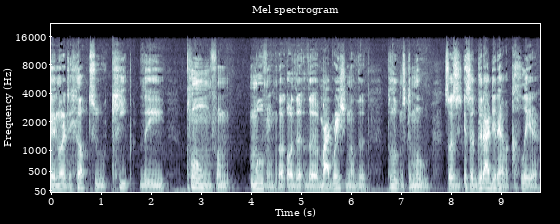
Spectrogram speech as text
in order to help to keep the plume from moving or, or the the migration of the pollutants to move. So it's, it's a good idea to have a clear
